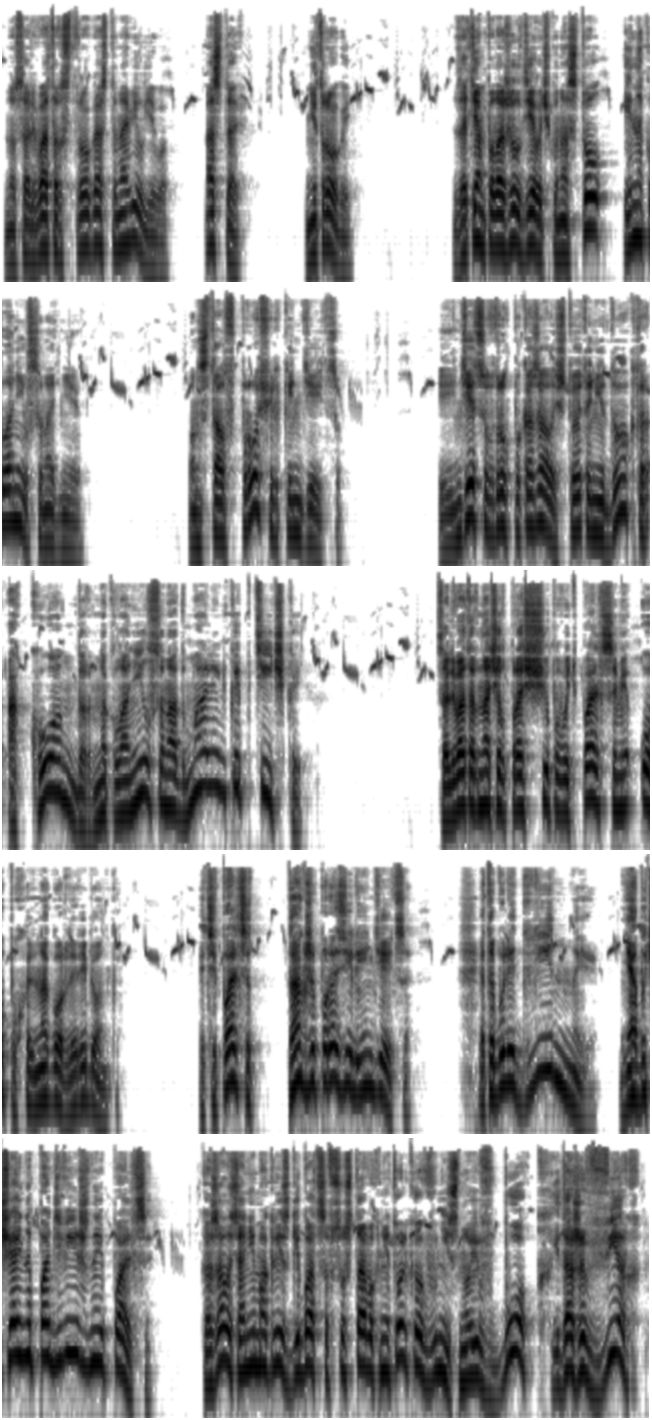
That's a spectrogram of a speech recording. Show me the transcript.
но Сальватор строго остановил его. «Оставь, не трогай». Затем положил девочку на стол и наклонился над нею. Он стал в профиль к индейцу. И индейцу вдруг показалось, что это не доктор, а кондор наклонился над маленькой птичкой. Сальватор начал прощупывать пальцами опухоль на горле ребенка. Эти пальцы также поразили индейца. Это были длинные, Необычайно подвижные пальцы. Казалось, они могли сгибаться в суставах не только вниз, но и в бок, и даже вверх.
